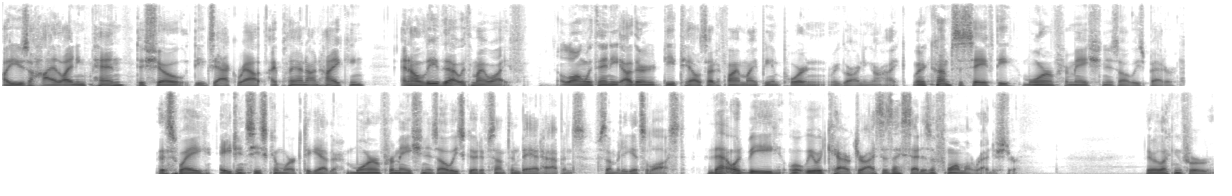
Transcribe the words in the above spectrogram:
I'll use a highlighting pen to show the exact route I plan on hiking, and I'll leave that with my wife, along with any other details that I find might be important regarding our hike. When it comes to safety, more information is always better. This way, agencies can work together. More information is always good if something bad happens, if somebody gets lost. That would be what we would characterize, as I said, as a formal register. They're looking for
